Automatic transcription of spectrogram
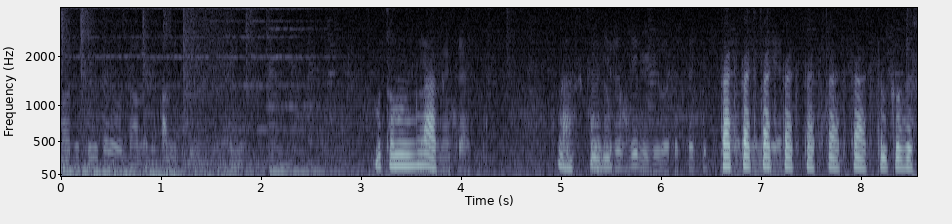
Może tego uznamy. Pamięć Bo to las, las. też. Tak, tak, tak, tak, tak, tak, tak. Tylko wiesz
